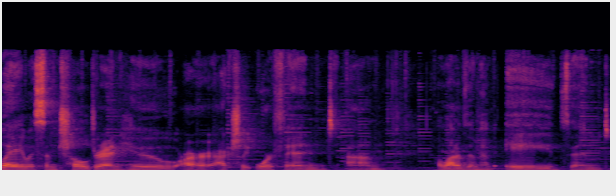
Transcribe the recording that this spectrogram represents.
play with some children who are actually orphaned. Um, a lot of them have AIDS and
